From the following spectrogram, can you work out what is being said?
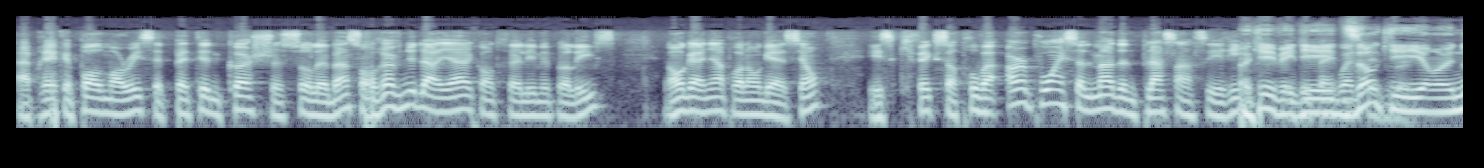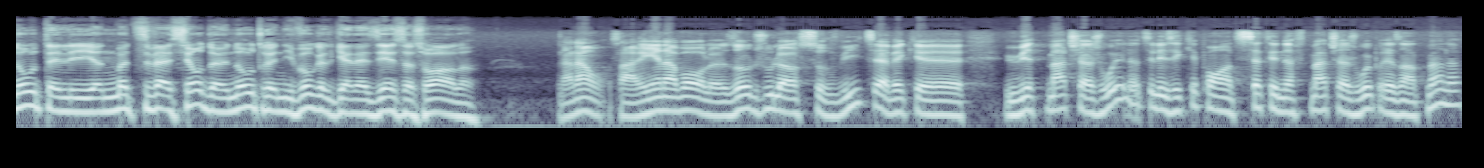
après que Paul Murray s'est pété une coche sur le banc, sont revenus de l'arrière contre les Maple Leafs ont gagné en prolongation. Et ce qui fait qu'ils se retrouvent à un point seulement d'une place en série. OK, disons qu'ils ont un autre, il y a une motivation d'un autre niveau que le Canadien ce soir. Là. Non, non, ça n'a rien à voir. Les autres jouent leur survie avec euh, huit matchs à jouer. Là, les équipes ont entre 7 et 9 matchs à jouer présentement. Là.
